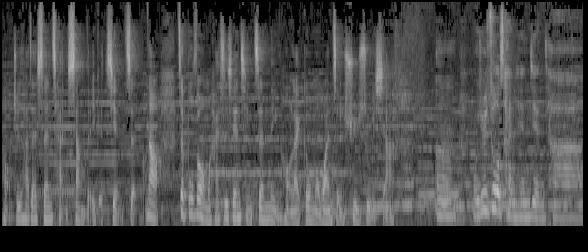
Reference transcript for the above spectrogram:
哈，就是他在生产上的一个见证。那这部分我们还是先请曾宁哈来跟我们完整叙述一下。嗯，我去做产前检查，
